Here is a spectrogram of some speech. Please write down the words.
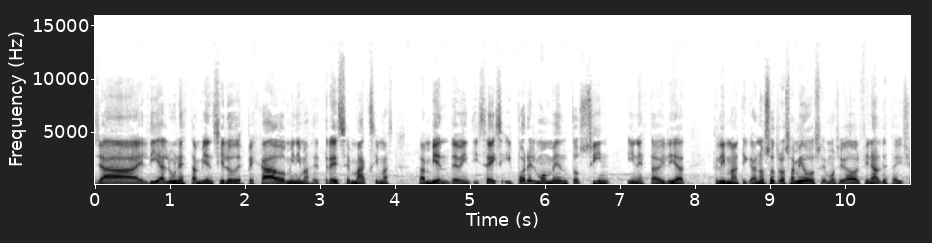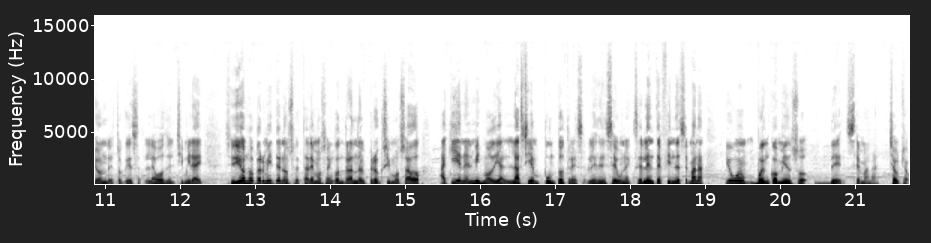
Ya el día lunes también cielo despejado, mínimas de 13, máximas también de 26 y por el momento sin inestabilidad climática. Nosotros amigos hemos llegado al final de esta edición de esto que es La Voz del Chimiray. Si Dios lo permite nos estaremos encontrando el próximo sábado aquí en el mismo día, la 100.3. Les deseo un excelente fin de semana y un buen comienzo de semana. Chau chau.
